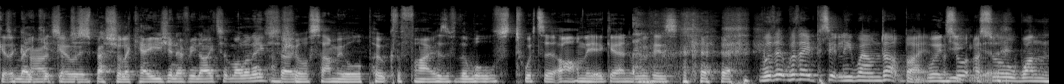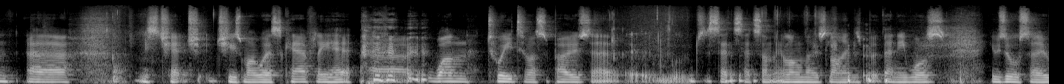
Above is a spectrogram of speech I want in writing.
Get to the make crowd it such going. a special occasion every night at Molyneux. I'm so sure Samuel will poke the fires of the Wolves Twitter army again with his. Were they, were they particularly wound up by it? When I, saw, you- I saw one. Uh, let's check, choose my words carefully here. Uh, one tweeter, I suppose, uh, said said something along those lines, but then he was he was also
